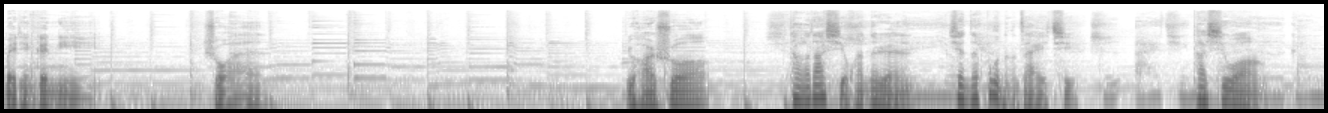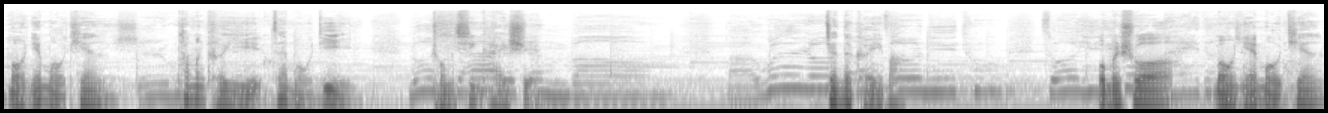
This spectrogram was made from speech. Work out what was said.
每天跟你说晚安。女孩说，她和她喜欢的人现在不能在一起，她希望某年某天，他们可以在某地重新开始。真的可以吗？我们说某年某天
